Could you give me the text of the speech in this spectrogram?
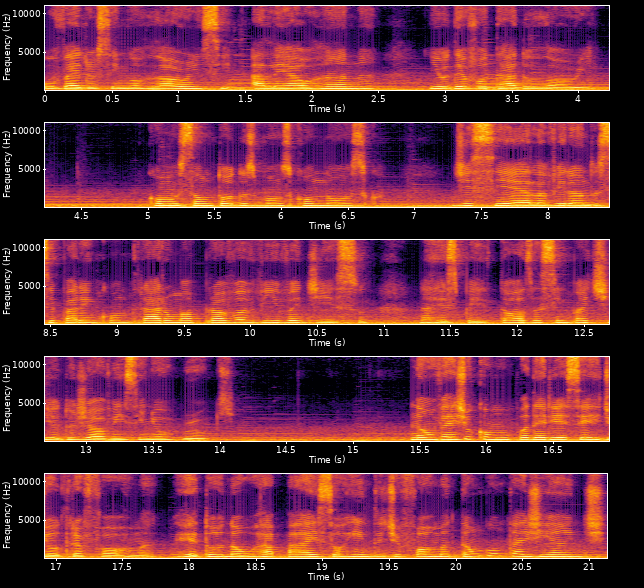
o velho Sr. Lawrence, a leal Hannah e o devotado Laurie. Como são todos bons conosco, disse ela, virando-se para encontrar uma prova viva disso na respeitosa simpatia do jovem Sr. Brooke. Não vejo como poderia ser de outra forma, retornou o rapaz sorrindo de forma tão contagiante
